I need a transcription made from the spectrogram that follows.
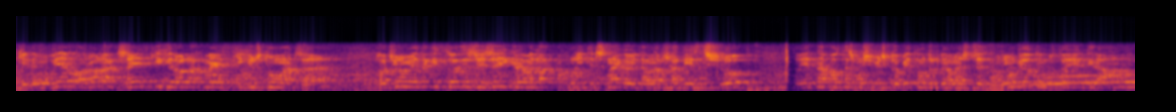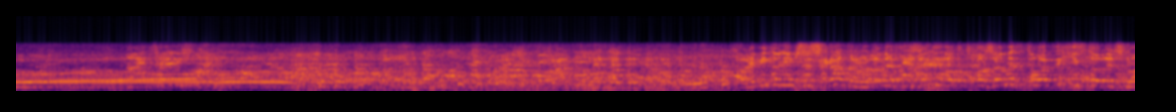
Kiedy mówiłem o rolach żeńskich i rolach męskich, już tłumaczę. Chodziło mi o takie sytuacje, że jeżeli gramy larpa politycznego i tam na przykład jest ślub, to jedna postać musi być kobietą, druga mężczyzną. Nie mówię o tym, kto je gra. Najczęściej... Ale mi to nie przeszkadza, natomiast jeżeli odtwarzamy sytuację historyczną,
